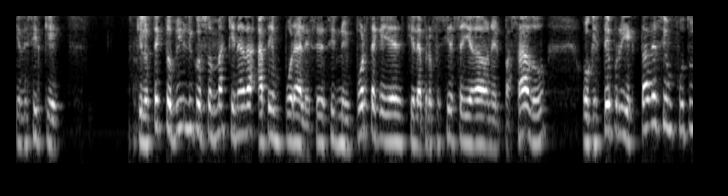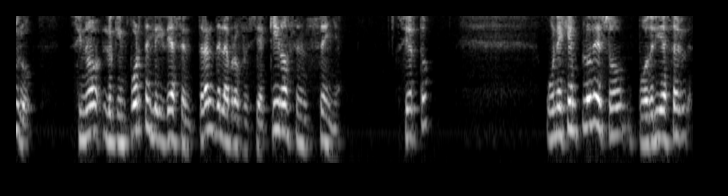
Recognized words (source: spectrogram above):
Es decir, que, que los textos bíblicos son más que nada atemporales, es decir, no importa que, que la profecía se haya dado en el pasado o que esté proyectada hacia un futuro, sino lo que importa es la idea central de la profecía, qué nos enseña, ¿cierto? Un ejemplo de eso podría ser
